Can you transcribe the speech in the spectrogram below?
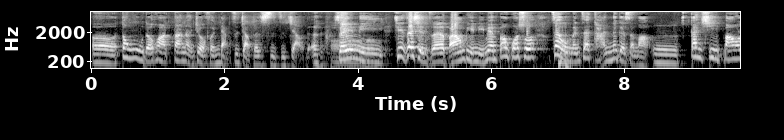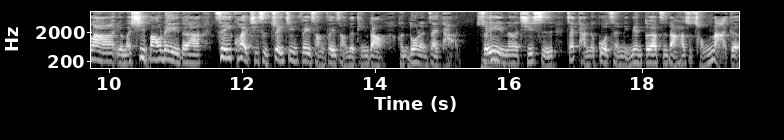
呃动物的话，当然就有分两只脚跟四只脚的。所以你其实，在选择保养品里面，包括说，在我们在谈那个什么，嗯，干细胞啦，有没有细胞类的啊？这一块其实最近非常非常的听到很多人在谈。所以呢，其实，在谈的过程里面，都要知道它是从哪个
